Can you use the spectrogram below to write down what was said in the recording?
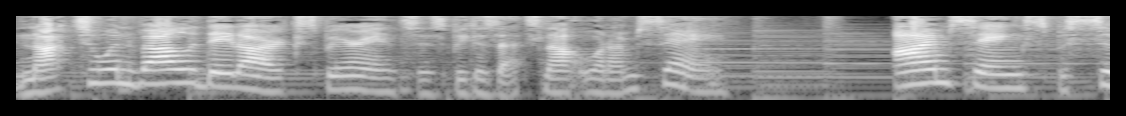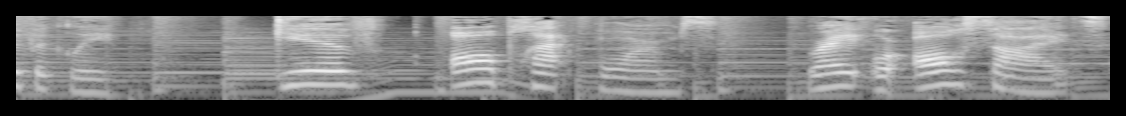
not to invalidate our experiences because that's not what I'm saying. I'm saying specifically give all platforms, right, or all sides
